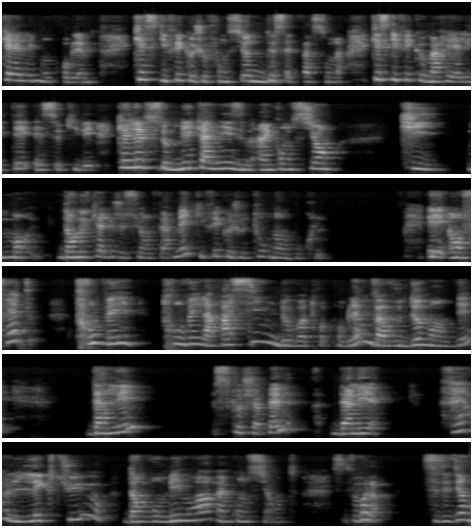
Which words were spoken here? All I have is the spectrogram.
quel est mon problème? Qu'est-ce qui fait que je fonctionne de cette façon-là? Qu'est-ce qui fait que ma réalité est ce qu'il est? Quel est ce mécanisme inconscient qui, dans lequel je suis enfermée qui fait que je tourne en boucle. Et en fait, trouver, trouver la racine de votre problème va vous demander d'aller, ce que j'appelle, d'aller faire une lecture dans vos mémoires inconscientes. Voilà. C'est-à-dire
